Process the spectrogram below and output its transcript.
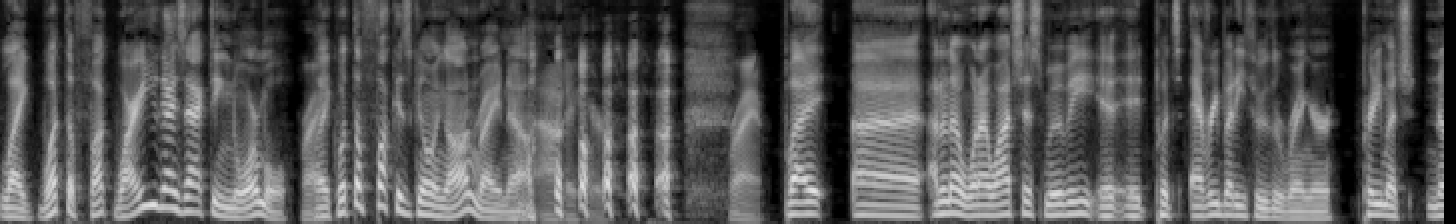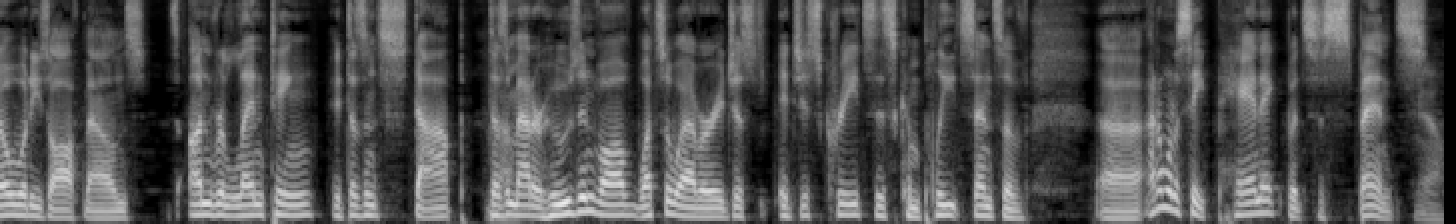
Like, what the fuck? Why are you guys acting normal? Right. Like, what the fuck is going on right now? Out of here. right. But uh, I don't know. When I watch this movie, it, it puts everybody through the ringer. Pretty much nobody's off bounds. It's unrelenting. It doesn't stop. Doesn't matter who's involved whatsoever. It just it just creates this complete sense of uh, I don't want to say panic, but suspense. Yeah.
